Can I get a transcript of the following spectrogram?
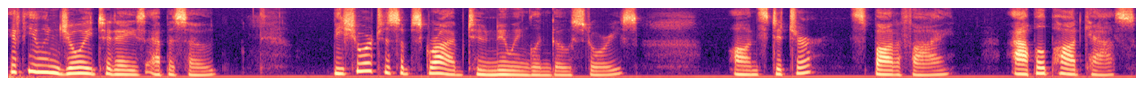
If you enjoyed today's episode, be sure to subscribe to New England Ghost Stories on Stitcher, Spotify, Apple Podcasts,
